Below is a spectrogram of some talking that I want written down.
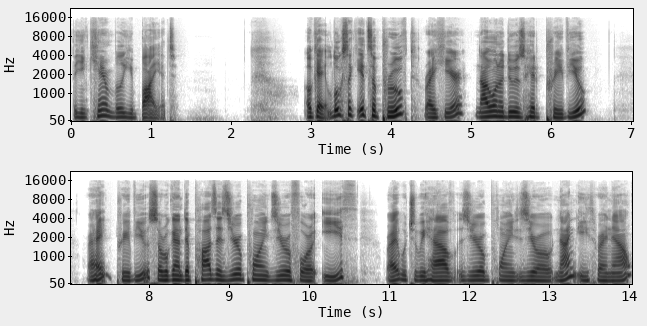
then you can't really buy it. Okay, looks like it's approved right here. Now what I want to do is hit preview, right? Preview. So we're going to deposit 0.04 ETH right? Which we have 0.09 ETH right now.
